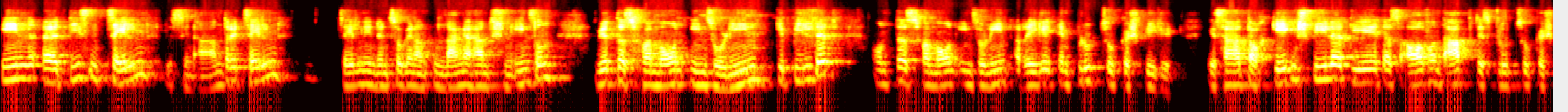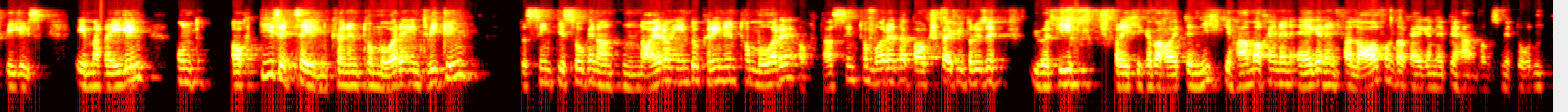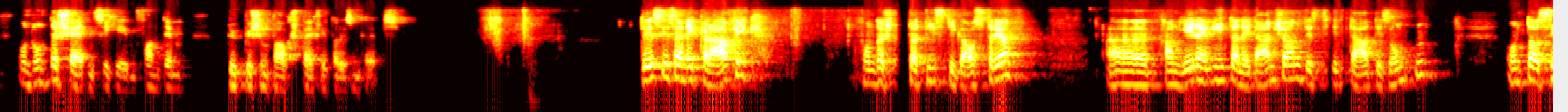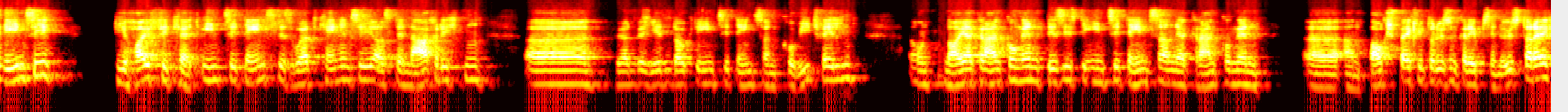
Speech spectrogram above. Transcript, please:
In äh, diesen Zellen, das sind andere Zellen, Zellen in den sogenannten Langerhanschen Inseln, wird das Hormon Insulin gebildet und das Hormon Insulin regelt den Blutzuckerspiegel. Es hat auch Gegenspieler, die das Auf und Ab des Blutzuckerspiegels eben regeln. Und auch diese Zellen können Tumore entwickeln. Das sind die sogenannten neuroendokrinen Tumore. Auch das sind Tumore der Bauchspeicheldrüse. Über die spreche ich aber heute nicht. Die haben auch einen eigenen Verlauf und auch eigene Behandlungsmethoden und unterscheiden sich eben von dem typischen Bauchspeicheldrüsenkrebs. Das ist eine Grafik von der Statistik Austria. Äh, kann jeder im Internet anschauen. Das Zitat ist unten. Und da sehen Sie die Häufigkeit, Inzidenz, das Wort kennen Sie aus den Nachrichten. Äh, hören wir jeden Tag die Inzidenz an Covid-Fällen und Neuerkrankungen. Das ist die Inzidenz an Erkrankungen äh, an Bauchspeicheldrüsenkrebs in Österreich.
